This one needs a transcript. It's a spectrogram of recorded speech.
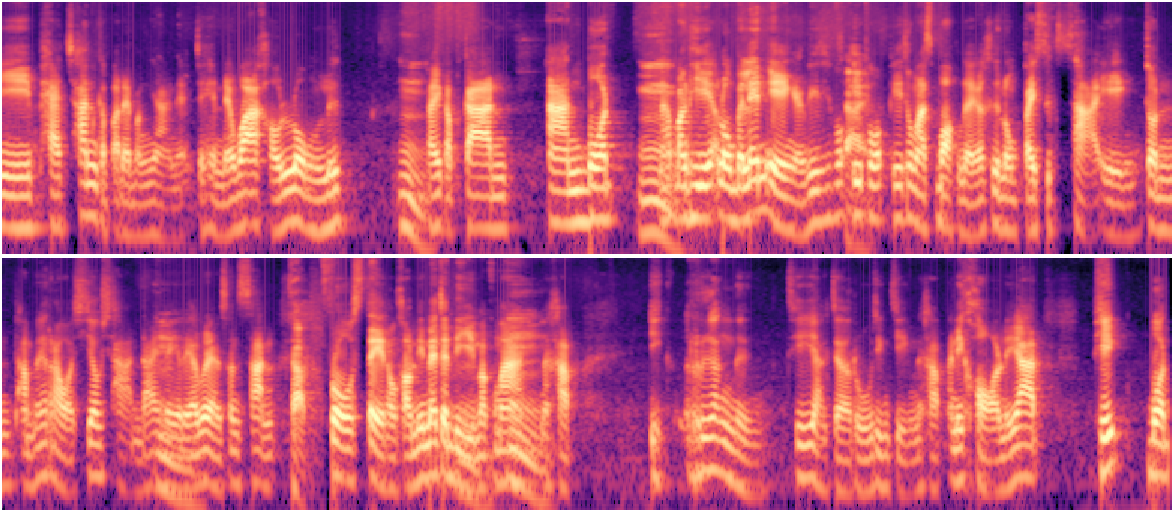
มี passion กับอะไรบางอย่างเนี่ยจะเห็นได้ว่าเขาลงลึกอืมไปกับการอ่านบทอืมนะบางทีลงไปเล่นเองอย่างที่ที่ใช่ที่พี่โทมัสบอกเลยก็คือลงไปศึกษาเอง จนทำให้เราเชี่ยวชาญได้ในอืมระยะเวลาสั้นครับๆ flow state ของเขานี่น่าจะดีมากอืมๆนะครับ อีกเรื่องหนึ่งที่อยากจะรู้จริง ๆนะครับ อันนี้ขออนุญาตพลิกบท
